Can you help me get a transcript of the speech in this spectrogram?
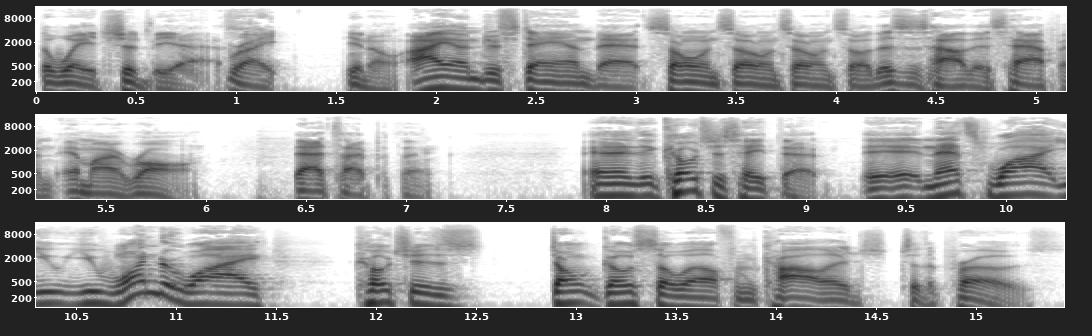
the way it should be asked. Right you know, I understand that so and so and so and so, this is how this happened. Am I wrong? That type of thing. And the coaches hate that. And that's why you, you wonder why coaches don't go so well from college to the pros.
